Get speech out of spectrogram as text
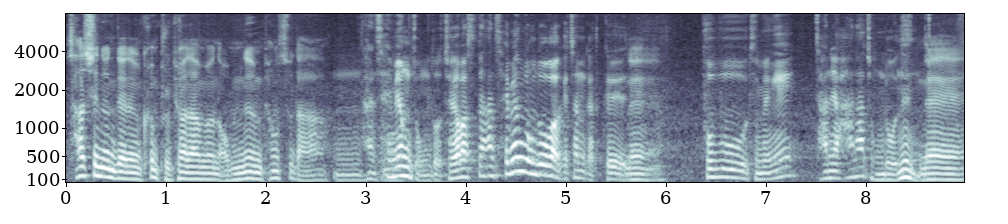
사시는 데는 큰 불편함은 없는 평수다. 음, 한세명 정도. 제가 봤을 때한세명 정도가 괜찮은 것 같아요. 그 네, 부부 두 명에 자녀 하나 정도는 네,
